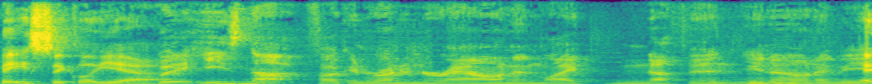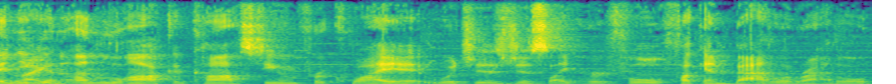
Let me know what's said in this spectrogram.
Basically, yeah. But he's not fucking running around and like nothing. You know what I mean? Mm-hmm. and like, you can unlock a costume for Quiet, which is just like her full fucking battle rattle,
